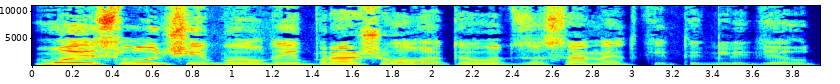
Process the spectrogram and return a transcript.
Мой случай был, да и прошел, а ты вот за сонеткой ты глядел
